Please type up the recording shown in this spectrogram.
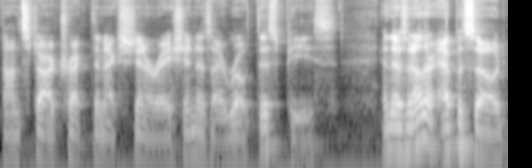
on Star Trek The Next Generation as I wrote this piece. And there's another episode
